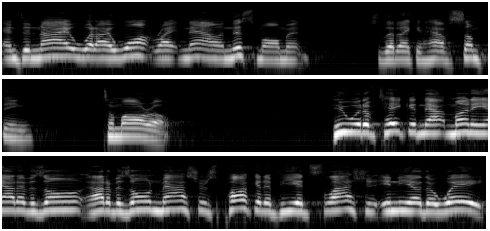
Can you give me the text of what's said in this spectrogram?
and deny what I want right now in this moment so that I can have something tomorrow. He would have taken that money out of his own out of his own master's pocket if he had slashed it any other way,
